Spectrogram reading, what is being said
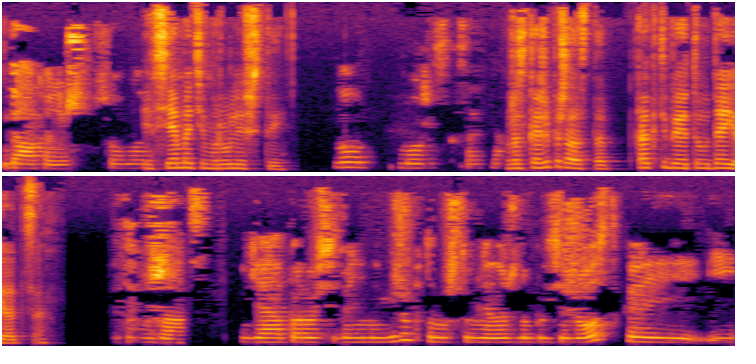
Да, конечно, все онлайн. И всем этим рулишь ты? Ну, можно сказать, да. Расскажи, пожалуйста, как тебе это удается? Это ужасно. Я порой себя ненавижу, потому что мне нужно быть жесткой и,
